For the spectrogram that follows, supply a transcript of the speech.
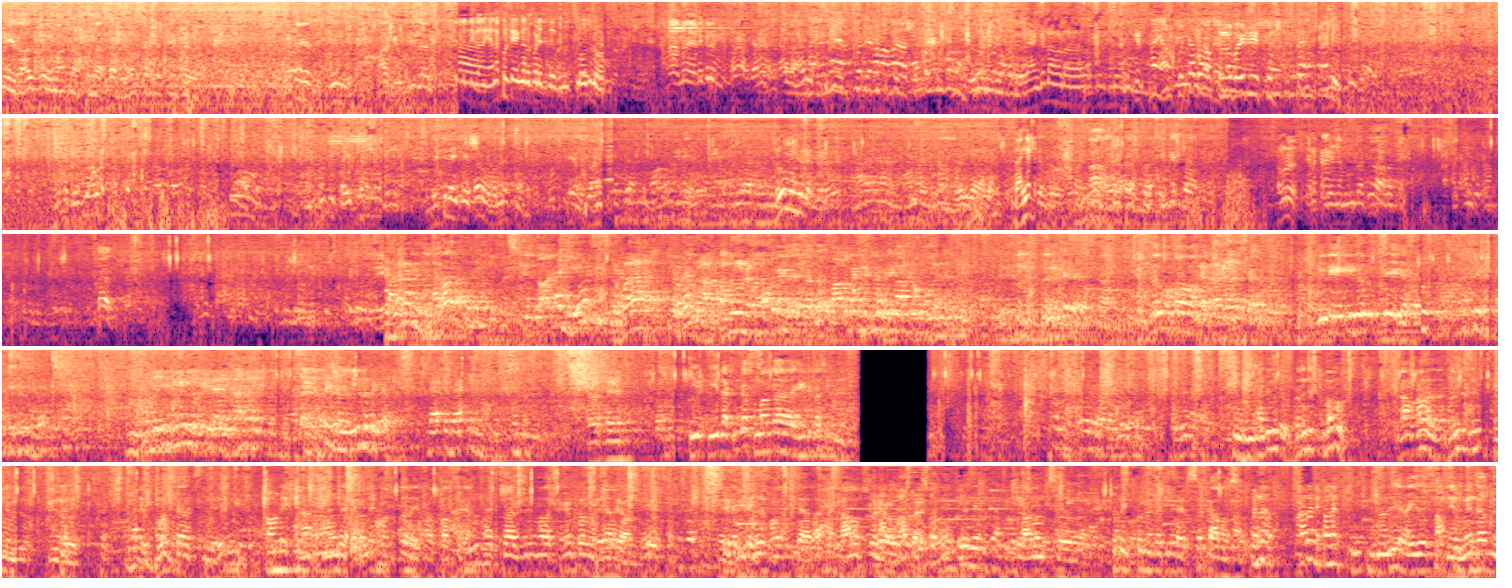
మీ రాజుగారు మాట్లాడుతున్నారు వ్యవసాయంలో చేశారు అంతే కదా వీళ్ళు ఆ డిజిటల్ వెనకుంటే ఏం కనపడింది క్లోజ్లో వెంకట ఇది ఇది ఫిక్స్ అయ్యి కదా సార్ ఈ ఈ రకంగా సుమారుగా ఎయిటీ పర్సెంట్ ఉంది అది తీసుకో బాబు. చేయాల్సింది ఫౌండేషన్ సెకండ్ ఫ్లోర్లో వేయాలి కాబట్టి కాలమ్స్ కూడా మాట్లాడుకొని కాలమ్స్ సెట్స్ కాలమ్స్ ఐదు నేను మెయిన్ కాదు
